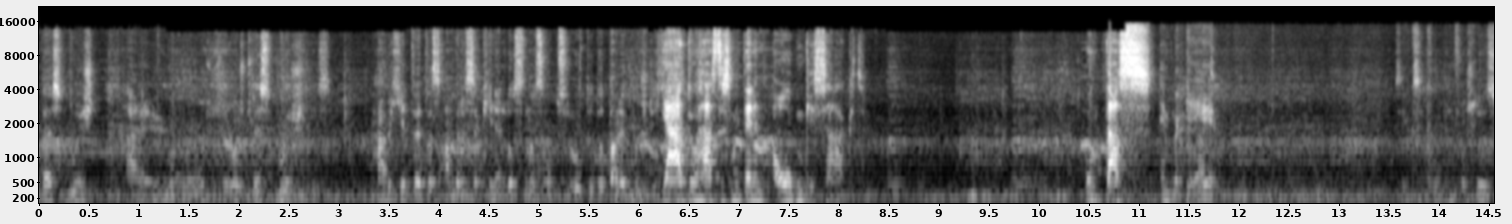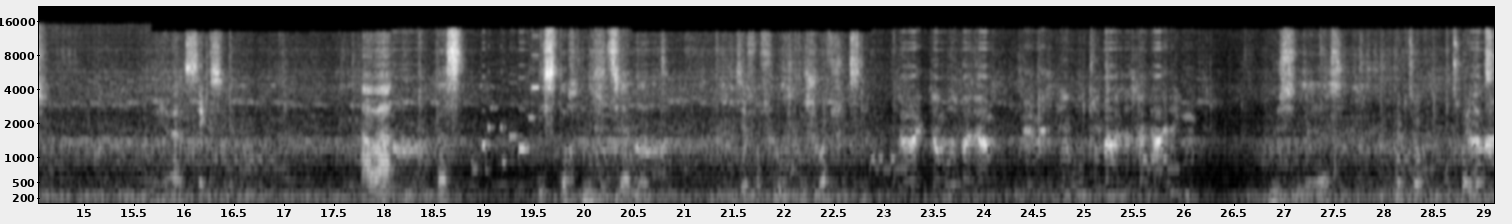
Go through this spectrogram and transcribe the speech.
was wurscht. Hallo, ist ja wurscht. was wurscht ist. Habe ich etwa etwas anderes erkennen lassen als absolute totale Wurst? Ja, du hast es mit deinen Augen gesagt. Und das empört. Okay. Sechs Sekunden Verschluss. Oh ja, sechs Sekunden. Aber das ist doch nicht sehr nett. Diese verfluchten Scharfschützen. Zurück zum Uferdamm. Wir müssen die Wookie-Basis verteidigen. Müssen wir das? Rückzug. Und zwar jetzt.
